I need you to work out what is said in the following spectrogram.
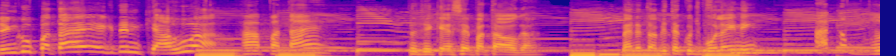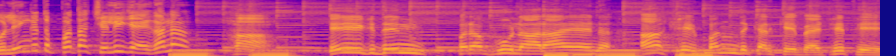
चिंकू पता है एक दिन क्या हुआ? हाँ पता है। तुझे कैसे पता होगा? मैंने तो अभी तक कुछ बोला ही नहीं। हाँ तो बोलेंगे तो पता चल ही जाएगा ना। हाँ एक दिन प्रभु नारायण आँखें बंद करके बैठे थे।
